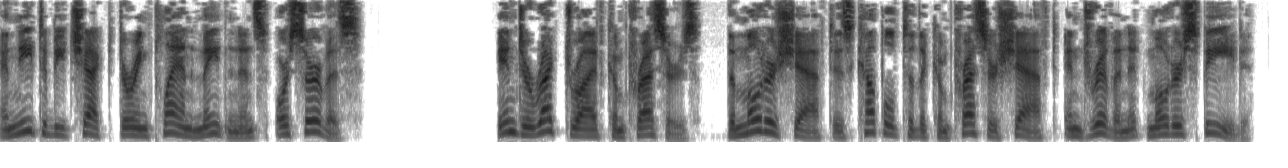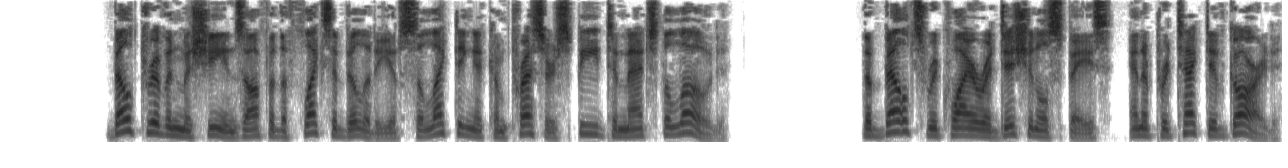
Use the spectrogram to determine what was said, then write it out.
and need to be checked during planned maintenance or service. In direct drive compressors, the motor shaft is coupled to the compressor shaft and driven at motor speed. Belt driven machines offer the flexibility of selecting a compressor speed to match the load. The belts require additional space and a protective guard.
